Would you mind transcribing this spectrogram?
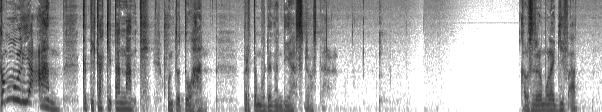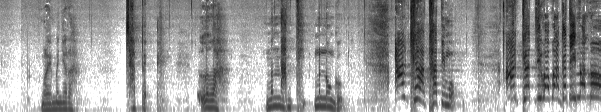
kemuliaan ketika kita nanti untuk Tuhan bertemu dengan dia saudara-saudara. Kalau saudara mulai give up, mulai menyerah, capek, lelah, menanti, menunggu. Angkat hatimu, angkat jiwamu, angkat imanmu.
